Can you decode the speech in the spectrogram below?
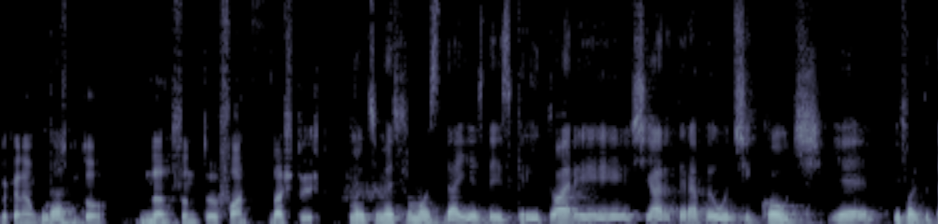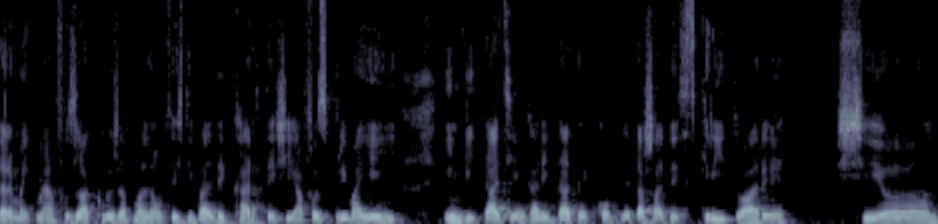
pe care am Da. cunoscut-o. Da, sunt uh, fan. Da, și tu ești. Mulțumesc frumos. Da, este scriitoare și art terapeut și coach. E, e foarte tare, mai mea. A fost la Cluj acum la un festival de carte și a fost prima ei invitație în calitate complet așa de scriitoare. Și, uh,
